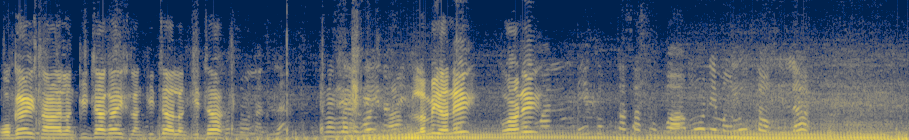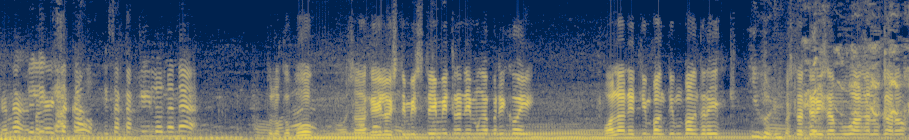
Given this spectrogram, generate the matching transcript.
Oh guys, na langkidya guys. Kanang last. Lami ani, kuha ani. Ikot ka sa suba mo. Kana, mga isa ka, isa ka kilo na na. Tulog ka buhok. Oh, sa kilo estimate-estimate ra ni mga perikoy. Wala ni timbang-timbang diri. Basta diri sa muwa nga lugar oh.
